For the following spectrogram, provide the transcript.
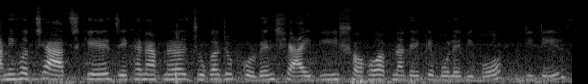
আমি হচ্ছে আজকে যেখানে আপনারা যোগাযোগ করবেন সে আইডি সহ আপনাদেরকে বলে দিব ডিটেলস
